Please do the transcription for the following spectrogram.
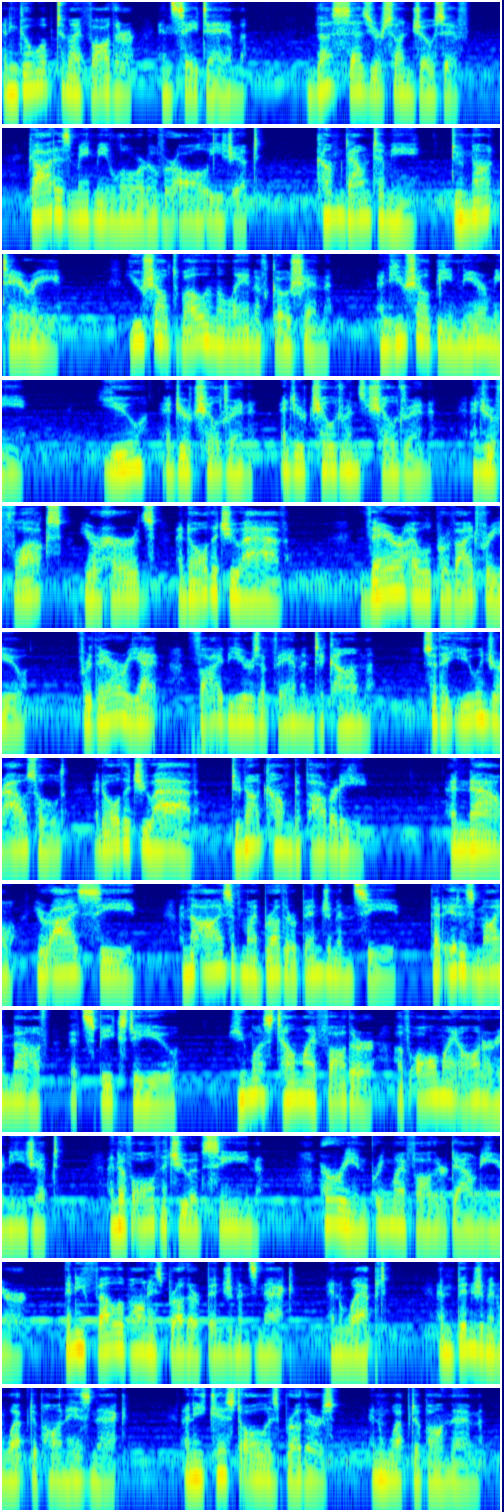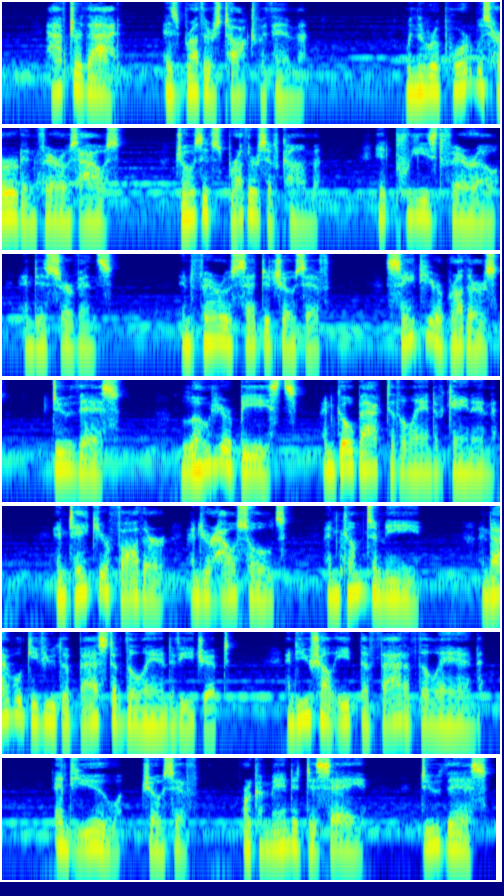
and go up to my father and say to him, Thus says your son Joseph God has made me lord over all Egypt. Come down to me, do not tarry. You shall dwell in the land of Goshen, and you shall be near me. You and your children, and your children's children, and your flocks, your herds, and all that you have. There I will provide for you, for there are yet five years of famine to come, so that you and your household and all that you have do not come to poverty. And now your eyes see, and the eyes of my brother Benjamin see, that it is my mouth that speaks to you. You must tell my father of all my honor in Egypt, and of all that you have seen. Hurry and bring my father down here. Then he fell upon his brother Benjamin's neck and wept, and Benjamin wept upon his neck, and he kissed all his brothers and wept upon them. After that, his brothers talked with him. When the report was heard in Pharaoh's house, Joseph's brothers have come. It pleased Pharaoh and his servants. And Pharaoh said to Joseph, Say to your brothers, Do this load your beasts and go back to the land of Canaan, and take your father and your households, and come to me, and I will give you the best of the land of Egypt, and you shall eat the fat of the land. And you, Joseph, are commanded to say, Do this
